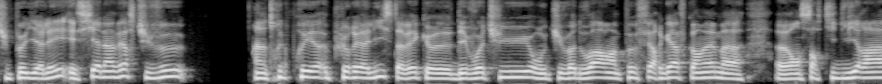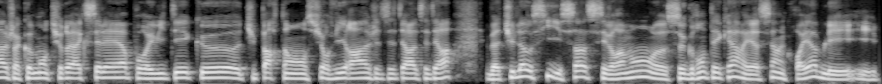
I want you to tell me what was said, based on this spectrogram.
tu peux y aller. Et si à l'inverse tu veux un truc plus, réaliste avec euh, des voitures où tu vas devoir un peu faire gaffe quand même à, euh, en sortie de virage, à comment tu réaccélères pour éviter que tu partes en survirage, etc., etc. Eh ben, tu l'as aussi. Et ça, c'est vraiment euh, ce grand écart est assez incroyable et, et,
